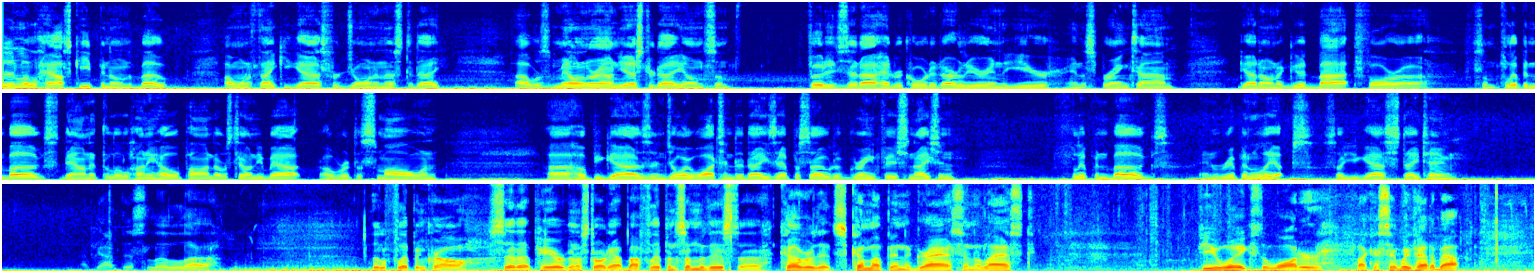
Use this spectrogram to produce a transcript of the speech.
doing a little housekeeping on the boat. I want to thank you guys for joining us today. I was milling around yesterday on some footage that I had recorded earlier in the year in the springtime. Got on a good bite for uh, some flipping bugs down at the little honey hole pond I was telling you about over at the small one I uh, hope you guys enjoy watching today's episode of Greenfish Nation, flipping bugs and ripping lips. So you guys stay tuned. I've got this little uh, little flipping crawl set up here. We're going to start out by flipping some of this uh, cover that's come up in the grass in the last few weeks. The water, like I said, we've had about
